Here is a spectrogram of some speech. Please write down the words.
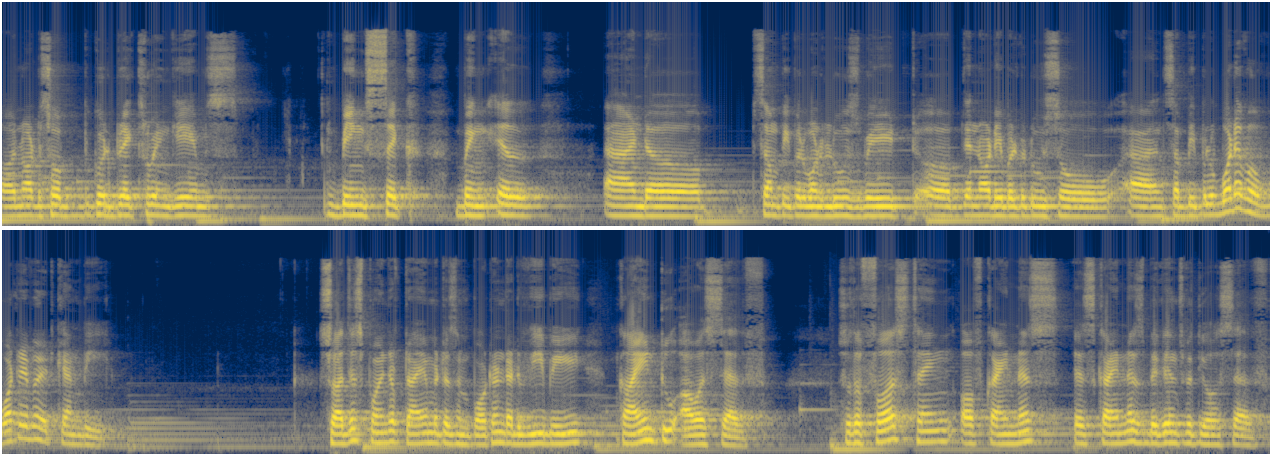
uh, not so good breakthrough in games, being sick, being ill, and uh, some people want to lose weight, uh, they're not able to do so, and some people, whatever, whatever it can be. So, at this point of time, it is important that we be kind to ourselves. So, the first thing of kindness is kindness begins with yourself.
